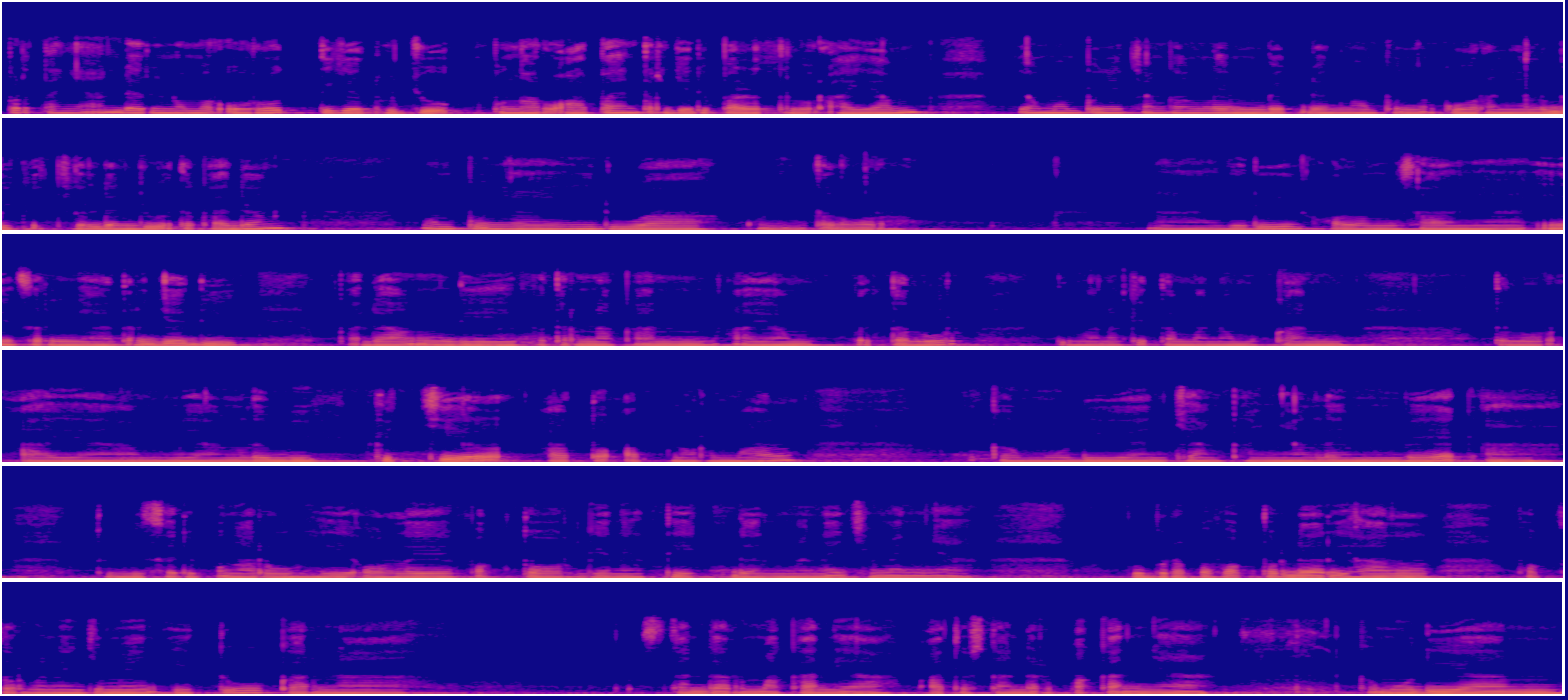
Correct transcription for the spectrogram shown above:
Pertanyaan dari nomor urut 37. Pengaruh apa yang terjadi pada telur ayam yang mempunyai cangkang lembek dan mempunyai ukuran yang lebih kecil dan juga terkadang mempunyai dua kuning telur. Nah, jadi kalau misalnya ini seringnya terjadi kadang di peternakan ayam petelur di mana kita menemukan telur ayam yang lebih kecil atau abnormal kemudian cangkangnya lembek ah itu bisa dipengaruhi oleh faktor genetik dan manajemennya. Beberapa faktor dari hal faktor manajemen itu karena standar makan ya atau standar pakannya kemudian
